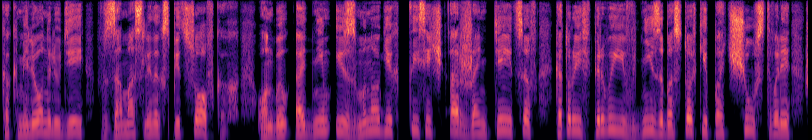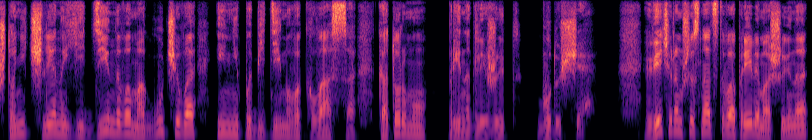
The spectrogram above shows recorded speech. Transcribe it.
как миллионы людей в замасленных спецовках. Он был одним из многих тысяч аржантейцев, которые впервые в дни забастовки почувствовали, что они члены единого, могучего и непобедимого класса, которому принадлежит будущее. Вечером 16 апреля машина,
